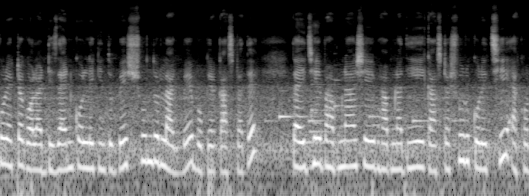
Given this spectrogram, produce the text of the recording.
করে একটা গলার ডিজাইন করলে কিন্তু বেশ সুন্দর লাগবে বুকের কাজটাতে। তাই যে ভাবনা, সেই ভাবনা দিয়ে এই কাজটা শুরু করেছি। এখন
